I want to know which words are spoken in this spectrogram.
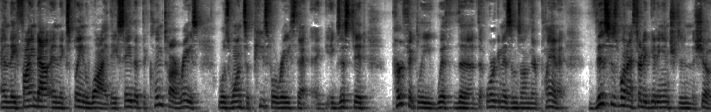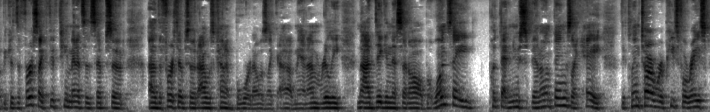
and they find out and explain why. They say that the Klyntar race was once a peaceful race that existed perfectly with the, the organisms on their planet. This is when I started getting interested in the show because the first like 15 minutes of this episode, uh, the first episode, I was kind of bored. I was like, oh man, I'm really not digging this at all. But once they put that new spin on things, like, hey, the Klyntar were a peaceful race,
